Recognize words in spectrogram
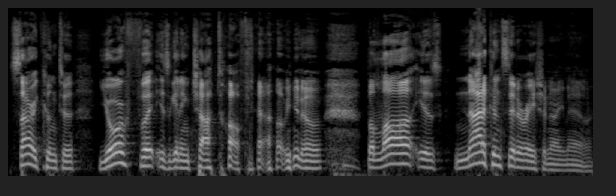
Sorry, Kunta, your foot is getting chopped off now. you know, the law is not a consideration right now.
